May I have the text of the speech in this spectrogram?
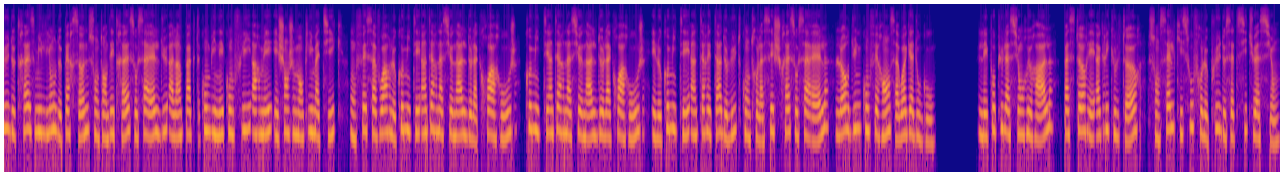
plus de 13 millions de personnes sont en détresse au Sahel dû à l'impact combiné conflit armé et changement climatique, ont fait savoir le Comité international de la Croix-Rouge, Comité international de la Croix-Rouge et le Comité inter-État de lutte contre la sécheresse au Sahel, lors d'une conférence à Ouagadougou. Les populations rurales, pasteurs et agriculteurs, sont celles qui souffrent le plus de cette situation.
